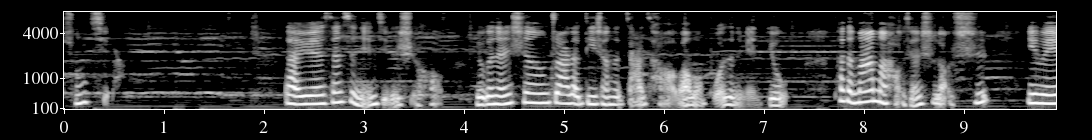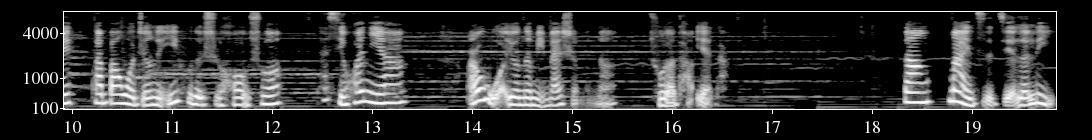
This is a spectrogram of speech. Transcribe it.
凶器吧。大约三四年级的时候，有个男生抓了地上的杂草往我脖子里面丢，他的妈妈好像是老师，因为他帮我整理衣服的时候说他喜欢你啊，而我又能明白什么呢？除了讨厌他。当麦子结了粒，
